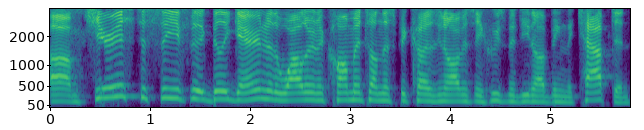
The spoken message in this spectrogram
Um, curious to see if Billy Guerin or the Wilder in a comment on this because you know obviously Khusnutdinov being the captain.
